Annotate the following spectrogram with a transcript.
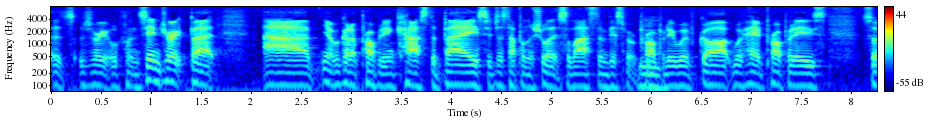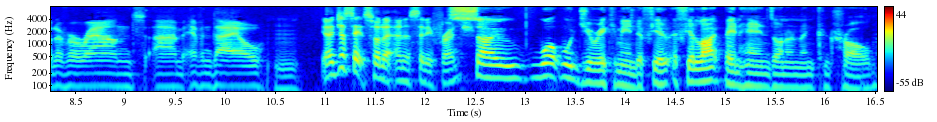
it's, it's very Auckland centric, but. Uh, you know, we've got a property in Castor Bay, so just up on the shore. That's the last investment property we've got. We've had properties sort of around um, Avondale. You know, just that sort of inner city fringe. So, what would you recommend if you if you like being hands on and in control?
